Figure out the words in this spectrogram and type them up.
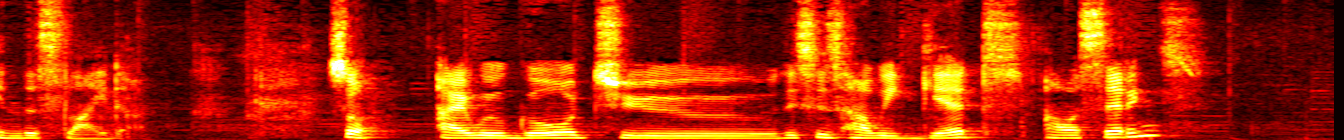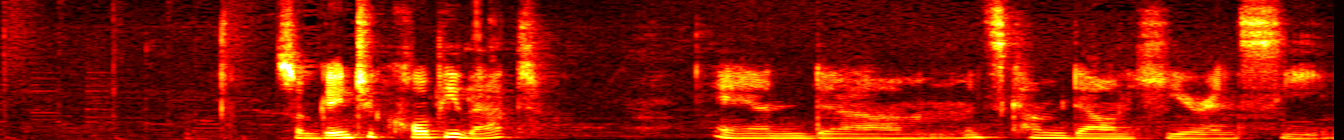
in the slider. So I will go to, this is how we get our settings. So I'm going to copy that and um, let's come down here and see.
